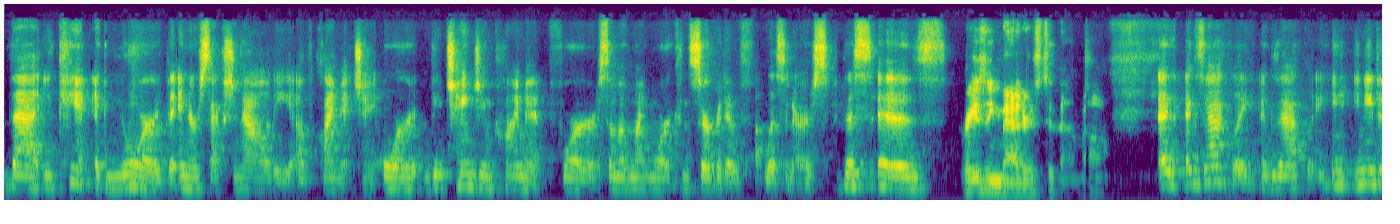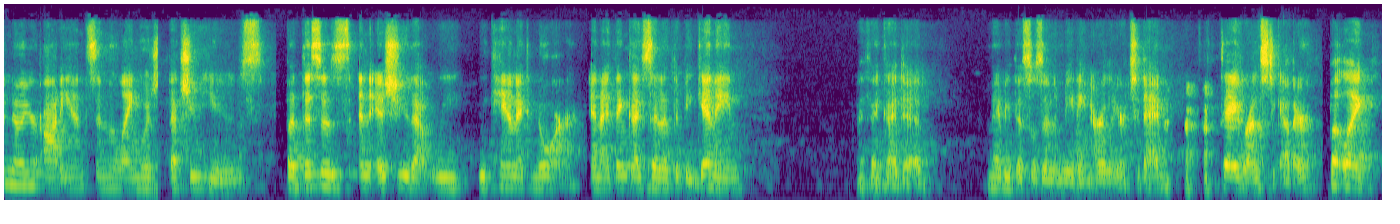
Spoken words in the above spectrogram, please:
that you can't ignore the intersectionality of climate change or the changing climate for some of my more conservative listeners. This is raising matters to them. Huh? Exactly, exactly. You, you need to know your audience and the language that you use. But this is an issue that we we can't ignore. And I think I said at the beginning, I think I did. Maybe this was in a meeting earlier today. Day runs together. But like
